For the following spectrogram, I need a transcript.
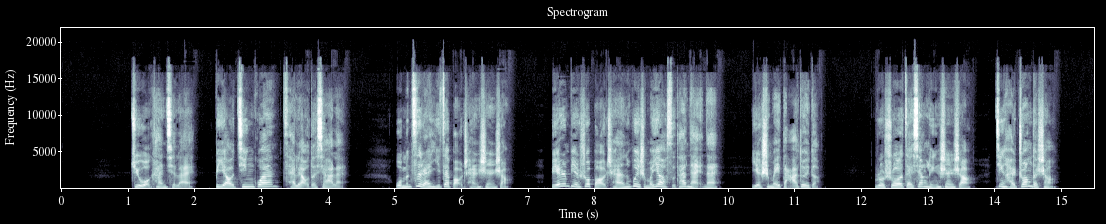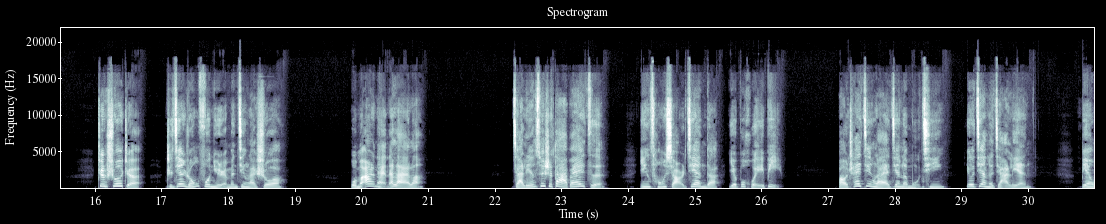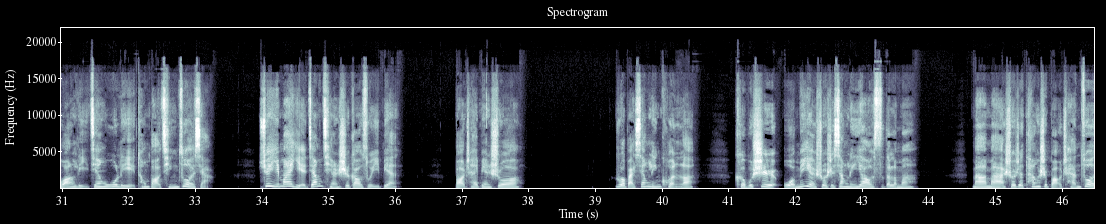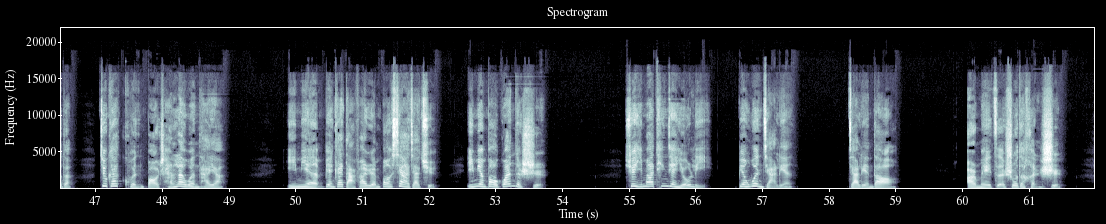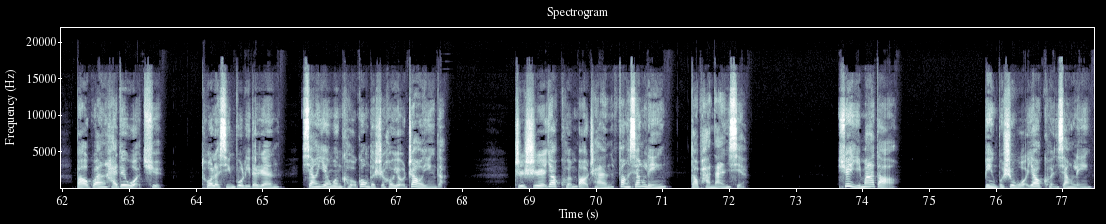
据我看起来，必要金官才了得下来。我们自然移在宝蟾身上，别人便说宝蟾为什么要死他奶奶，也是没答对的。若说在香菱身上，竟还装得上。”正说着，只见荣府女人们进来，说：“我们二奶奶来了。”贾琏虽是大伯子，因从小见的，也不回避。宝钗进来见了母亲，又见了贾琏，便往里间屋里同宝琴坐下。薛姨妈也将前事告诉一遍，宝钗便说：“若把香菱捆了，可不是我们也说是香菱要死的了吗？”妈妈说：“这汤是宝蟾做的，就该捆宝蟾来问他呀。一面便该打发人报下家去，一面报官的事。”薛姨妈听见有理，便问贾琏。贾琏道：“二妹子说的很是，报官还得我去，托了刑部里的人，香艳问口供的时候有照应的。只是要捆宝蟾放香菱，倒怕难些。”薛姨妈道：“并不是我要捆香菱，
